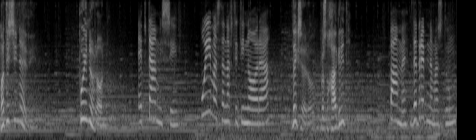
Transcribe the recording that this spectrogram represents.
Μα τι συνέβη; Πού είναι ο Ρον; Επτάμιση. Πού ήμασταν αυτή την ώρα; Δεν ξέρω. Προς το Χάγκριντ. Πάμε, δεν πρέπει να μας δουν.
